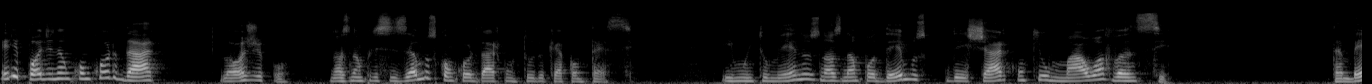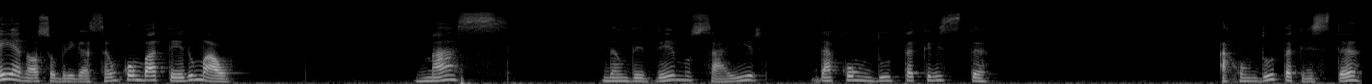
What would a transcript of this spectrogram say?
Ele pode não concordar, lógico, nós não precisamos concordar com tudo o que acontece. E muito menos nós não podemos deixar com que o mal avance. Também é nossa obrigação combater o mal. Mas não devemos sair da conduta cristã. A conduta cristã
